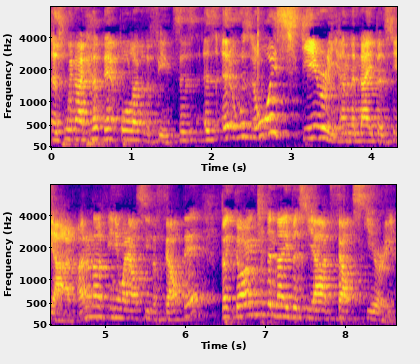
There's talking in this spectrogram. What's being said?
is when I'd hit that ball over the fence, is, is it was always scary in the neighbour's yard. I don't know if anyone else ever felt that, but going to the neighbour's yard felt scary.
